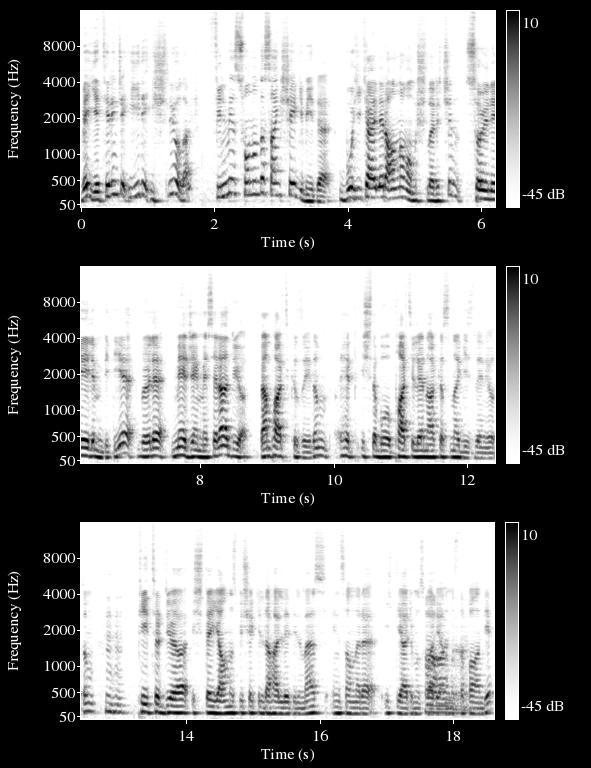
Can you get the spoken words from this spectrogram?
Ve yeterince iyi de işliyorlar. Filmin sonunda sanki şey gibiydi. Bu hikayeleri anlamamışlar için söyleyelim bir diye böyle Mary mesela diyor. Ben parti kızıydım. Hep işte bu partilerin arkasına gizleniyordum. Peter diyor işte yalnız bir şekilde halledilmez. İnsanlara ihtiyacımız var Ha, yanımızda aynen. falan diye.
